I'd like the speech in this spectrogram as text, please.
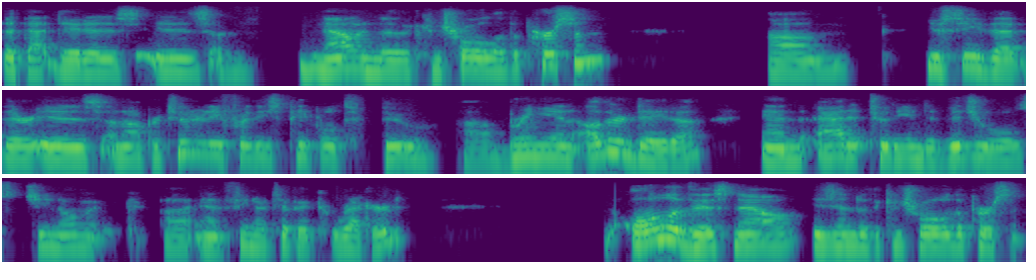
that that data is, is now in the control of the person. Um, you see that there is an opportunity for these people to uh, bring in other data and add it to the individual's genomic uh, and phenotypic record. All of this now is under the control of the person.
